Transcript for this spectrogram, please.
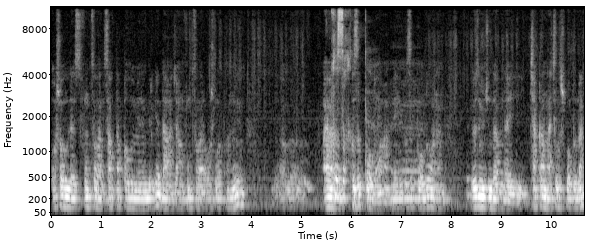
ошол эле функцияларды сактап калуу менен бирге дагы жаңы функциялар кошулуп атканы э, аябай кызык кызык болду мага. Кызык болду анан өзүм үчүн дагы мындай чакан ачылыш болду да.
